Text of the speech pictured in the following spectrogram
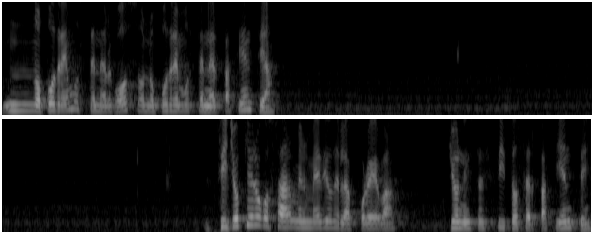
no podremos tener gozo, no podremos tener paciencia. Si yo quiero gozarme en medio de la prueba, yo necesito ser paciente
